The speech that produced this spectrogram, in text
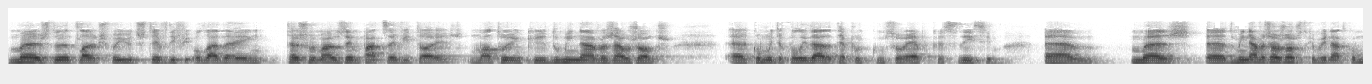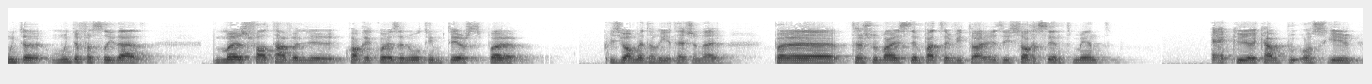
mas durante largos períodos teve dificuldade em transformar os empates em vitórias, numa altura em que dominava já os jogos uh, com muita qualidade, até porque começou a época cedíssimo. Um, mas uh, dominava já os jogos de campeonato com muita, muita facilidade, mas faltava-lhe qualquer coisa no último terço para, principalmente ali até janeiro, para transformar esses empates em vitórias e só recentemente é que acaba por conseguir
